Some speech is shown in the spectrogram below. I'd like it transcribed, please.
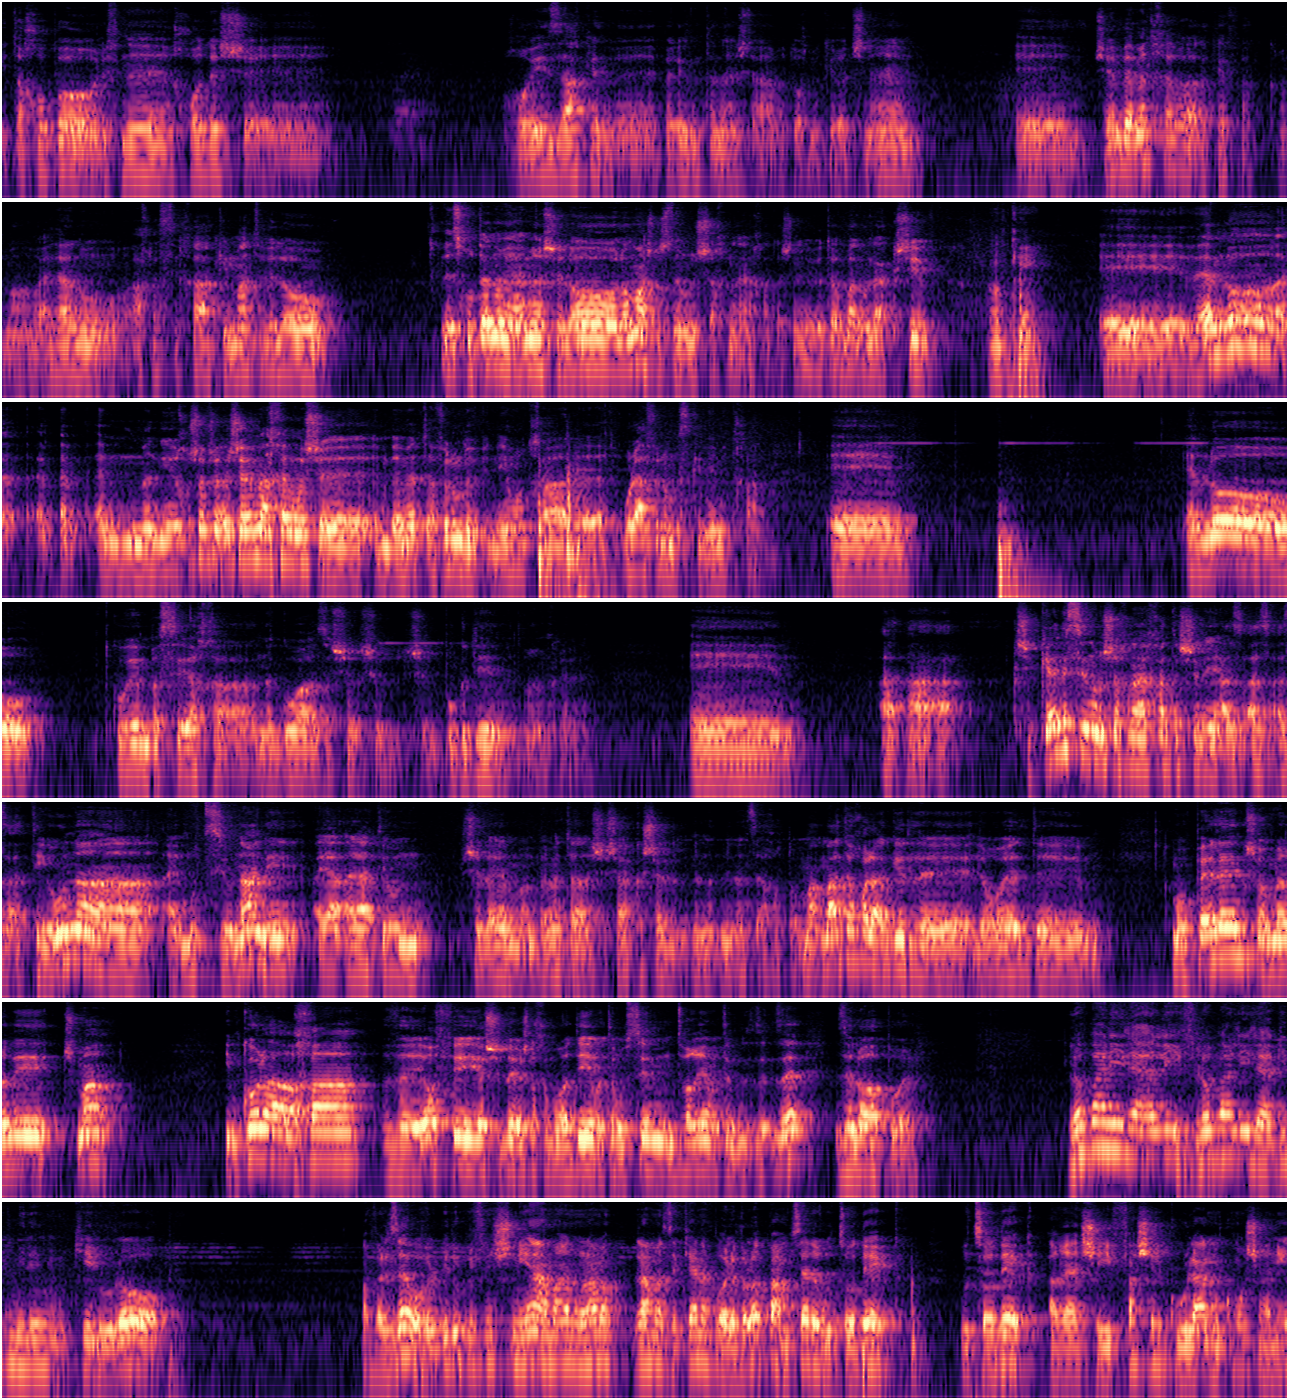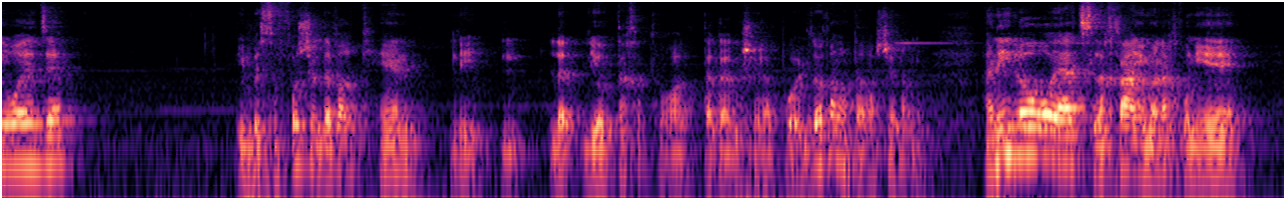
התארחו פה לפני חודש אה, רועי זקן ופלג נתנאל, שאתה בטוח מכיר את שניהם, אה, שהם באמת חבר'ה על הכיפאק. כלומר, הייתה לנו אחלה שיחה, כמעט ולא... לזכותנו ייאמר שלא לא ממש ניסינו לשכנע אחד את השני, ויותר באנו להקשיב. אוקיי. אה, והם לא, הם, הם, אני חושב שהם מהחבר'ה שהם באמת אפילו מבינים אותך, ואולי אפילו מסכימים איתך. הם לא תקועים בשיח הנגוע הזה של, של, של בוגדים ודברים כאלה. אה, כשכן ניסינו לשכנע אחד את השני, אז, אז, אז הטיעון האמוציונלי היה, היה טיעון שלהם, באמת, שהיה קשה לנצח אותו. מה, מה אתה יכול להגיד לאוהד כמו פלג, שאומר לי, תשמע, עם כל הערכה ויופי, יש, יש לכם אוהדים, אתם עושים דברים, אתם, זה, זה, זה לא הפועל. לא בא לי להעליב, לא בא לי להגיד מילים, כאילו, לא... אבל זהו, אבל בדיוק לפני שנייה אמרנו למה, למה זה כן הפועל, אבל עוד פעם, בסדר, הוא צודק. הוא צודק, הרי השאיפה של כולנו, כמו שאני רואה את זה, היא בסופו של דבר כן לי, להיות תחת תורת הגג של הפועל. זאת המטרה שלנו. אני לא רואה הצלחה אם אנחנו נהיה,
